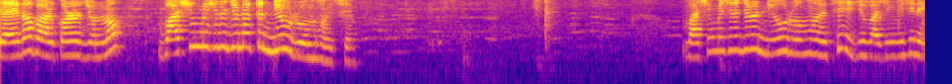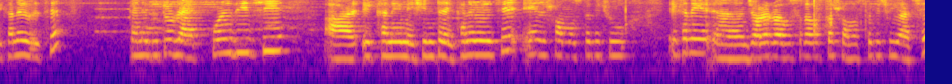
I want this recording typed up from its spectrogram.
জায়গা বার করার জন্য ওয়াশিং মেশিনের জন্য একটা নিউ রুম হয়েছে। ওয়াশিং মেশিনের জন্য নিউ রুম হয়েছে, এই যে ওয়াশিং মেশিন এখানে রয়েছে। এখানে দুটো র্যাক করে দিয়েছি, আর এখানে মেশিনটা এখানে রয়েছে, এর সমস্ত কিছু এখানে জলের ব্যবস্থা ব্যবস্থা সমস্ত কিছুই আছে।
